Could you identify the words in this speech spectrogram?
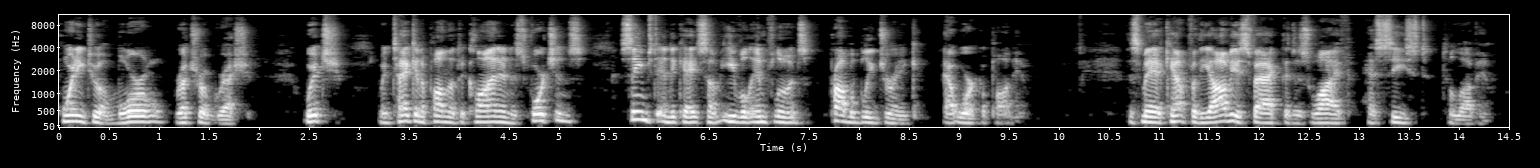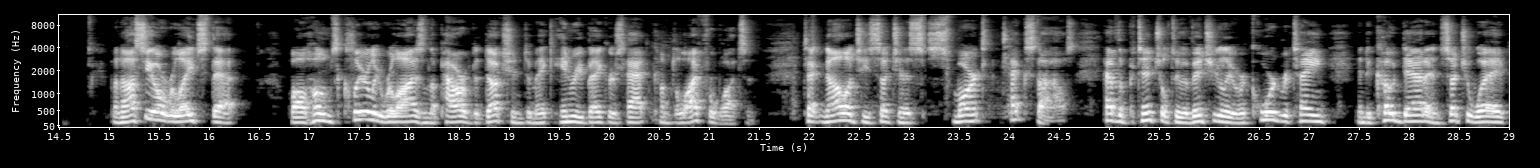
pointing to a moral retrogression, which when taken upon the decline in his fortunes, seems to indicate some evil influence, probably drink, at work upon him. This may account for the obvious fact that his wife has ceased to love him. Bonasio relates that while Holmes clearly relies on the power of deduction to make Henry Baker's hat come to life for Watson, Technologies such as smart textiles have the potential to eventually record, retain, and decode data in such a way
